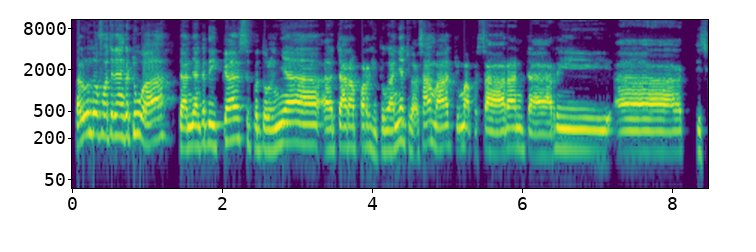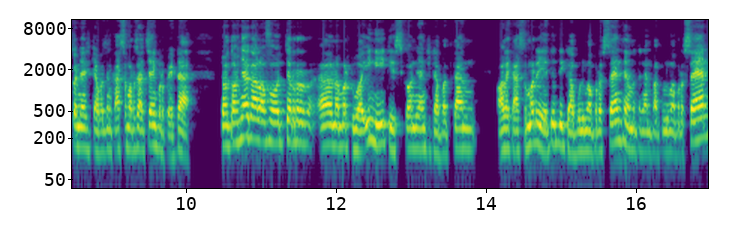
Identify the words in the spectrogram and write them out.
Lalu untuk voucher yang kedua dan yang ketiga sebetulnya uh, cara perhitungannya juga sama, cuma besaran dari uh, diskon yang didapatkan customer saja yang berbeda. Contohnya kalau voucher uh, nomor 2 ini diskon yang didapatkan oleh customer yaitu 35% sama dengan 45%.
